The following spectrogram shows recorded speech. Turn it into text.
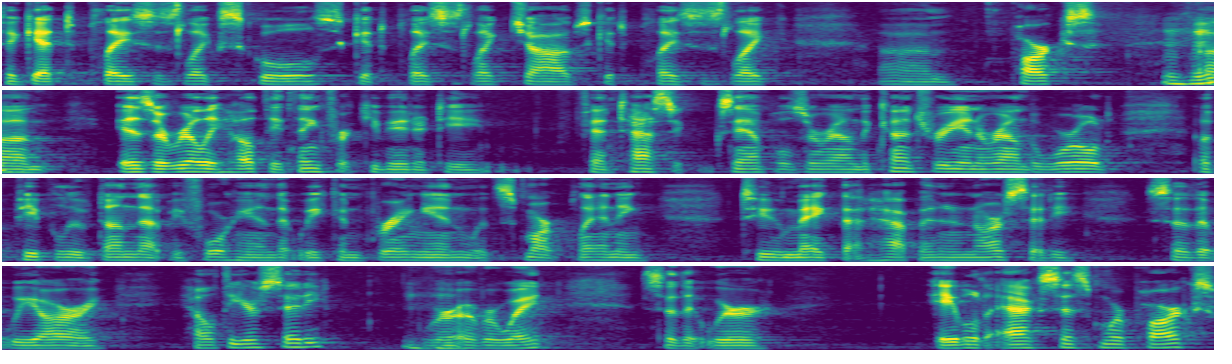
to get to places like schools, get to places like jobs, get to places like um, parks um, is a really healthy thing for community. Fantastic examples around the country and around the world of people who've done that beforehand that we can bring in with smart planning to make that happen in our city so that we are a healthier city. Mm-hmm. We're overweight, so that we're able to access more parks.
